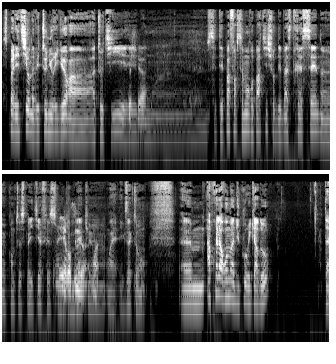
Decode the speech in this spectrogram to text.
Spalletti, on avait tenu rigueur à, à Totti et bon, euh, c'était pas forcément reparti sur des bases très saines euh, quand Spalletti a fait son est revenu, ouais, euh, ouais, exactement. Euh, après la Roma, du coup, Ricardo, t'as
